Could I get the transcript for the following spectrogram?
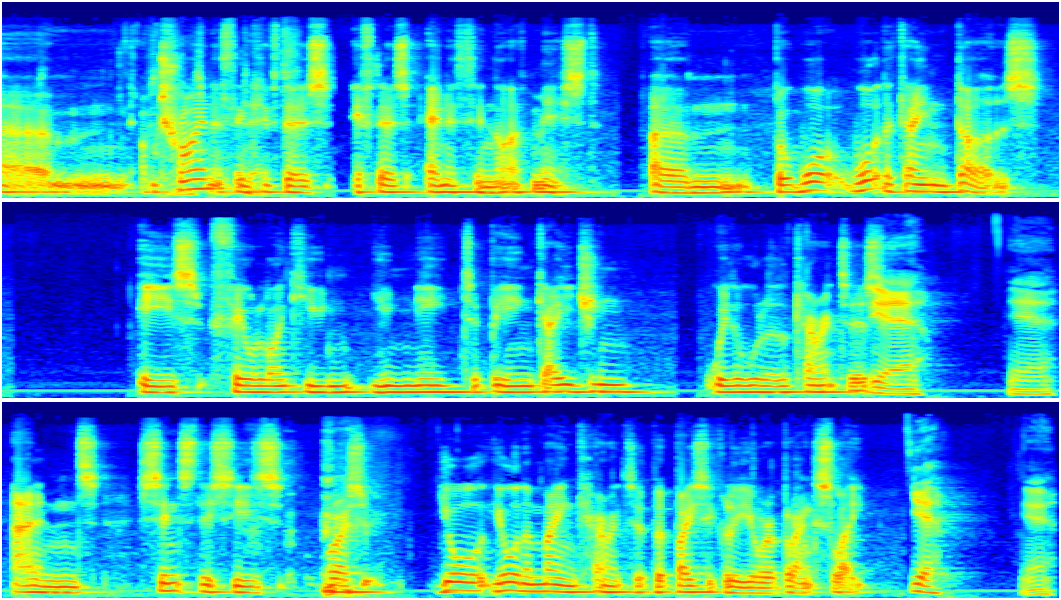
I'm trying to think if there's if there's anything that I've missed. Um, but what what the game does is feel like you you need to be engaging with all of the characters. Yeah. Yeah. And since this is you're you're the main character, but basically you're a blank slate. Yeah. Yeah.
